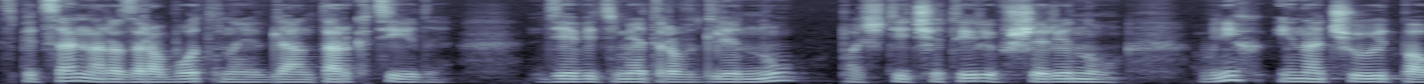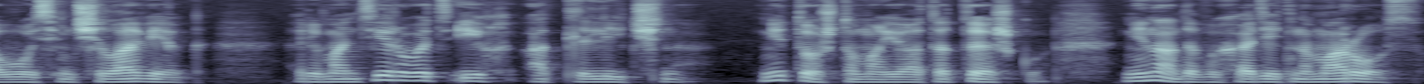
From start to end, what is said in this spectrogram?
специально разработанные для Антарктиды. 9 метров в длину, почти 4 в ширину. В них и ночуют по 8 человек. Ремонтировать их отлично. Не то, что мою АТТшку. Не надо выходить на мороз.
